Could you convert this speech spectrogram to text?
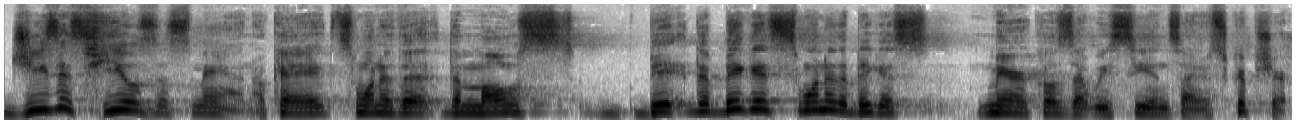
Jesus heals this man, okay? It's one of the, the most, the biggest, one of the biggest miracles that we see inside of Scripture.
